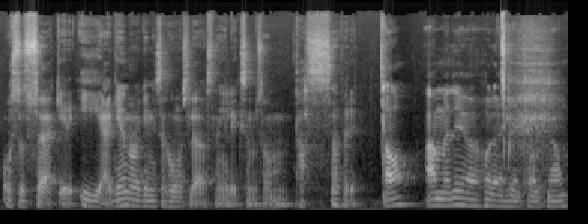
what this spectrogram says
och så sök er egen organisationslösning liksom som passar för det. Ja, ja men det håller jag helt och hållet med om.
